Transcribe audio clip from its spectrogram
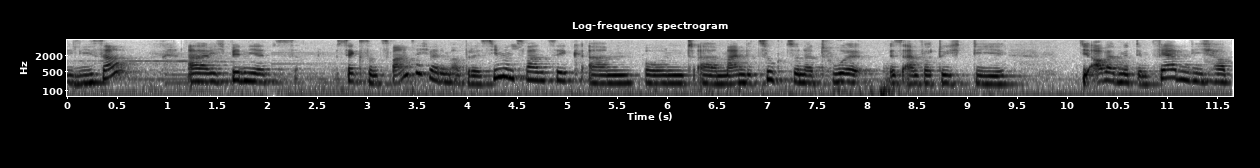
Die Lisa. Äh, ich bin jetzt 26, werde im April 27 ähm, und äh, mein Bezug zur Natur ist einfach durch die, die Arbeit mit den Pferden, die ich habe.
